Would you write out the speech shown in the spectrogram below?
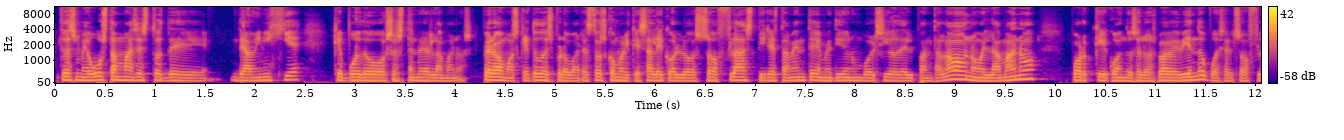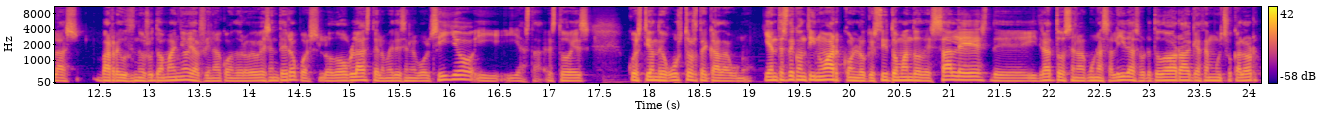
Entonces me gustan más estos de, de Aoinigie que puedo sostener en las manos. Pero vamos, que todo es probar. Esto es como el que sale con los soft flash directamente metido en un bolsillo del pantalón o en la mano porque cuando se los va bebiendo, pues el soft flash va reduciendo su tamaño y al final cuando lo bebes entero, pues lo doblas, te lo metes en el bolsillo y, ya está. Esto es cuestión de gustos de cada uno. Y antes de continuar con lo que estoy tomando de sales, de hidratos en alguna salida, sobre todo ahora que hace mucho calor,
